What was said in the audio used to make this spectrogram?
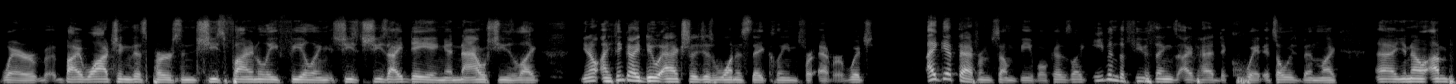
where by watching this person she's finally feeling she's she's IDing and now she's like you know i think i do actually just want to stay clean forever which i get that from some people because like even the few things i've had to quit it's always been like uh, you know i'm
